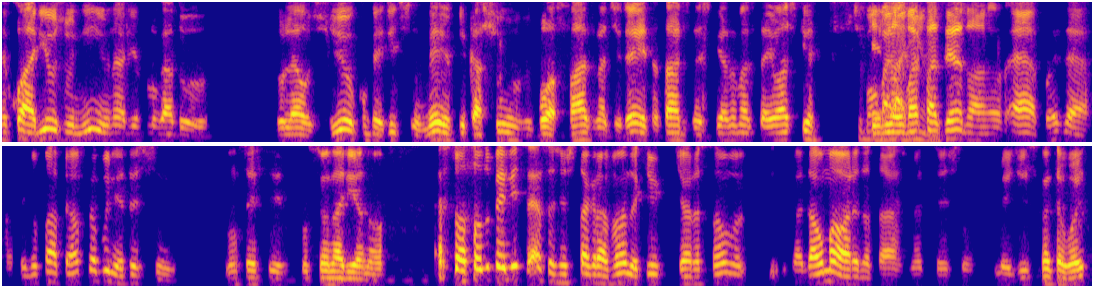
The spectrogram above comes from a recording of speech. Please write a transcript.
recuaria o Juninho né, ali pro lugar do, do Léo Gil, com o Benítez no meio, Pikachu boa fase na direita, Tardes na esquerda, mas aí eu acho que, que ele não vai fazer, não. É, pois é. Assim, no papel fica bonito esse time. Não sei se funcionaria, não. A situação do Benítez é essa. A gente está gravando aqui, de oração, vai dar uma hora da tarde, né, de sexta. Meio-dia 58,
